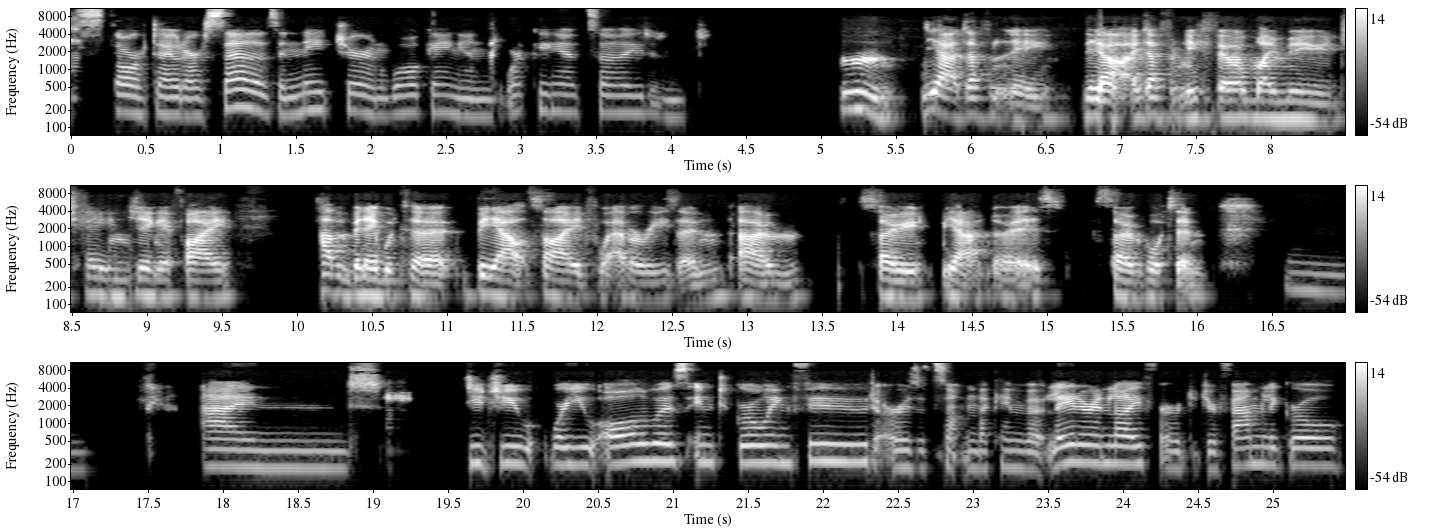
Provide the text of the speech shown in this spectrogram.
sort out ourselves in nature and walking and working outside and Mm, yeah, definitely. Yeah, I definitely feel my mood changing if I haven't been able to be outside for whatever reason. Um, so yeah, no, it is so important. mm. and did you were you always into growing food or is it something that came about later in life or did your family grow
